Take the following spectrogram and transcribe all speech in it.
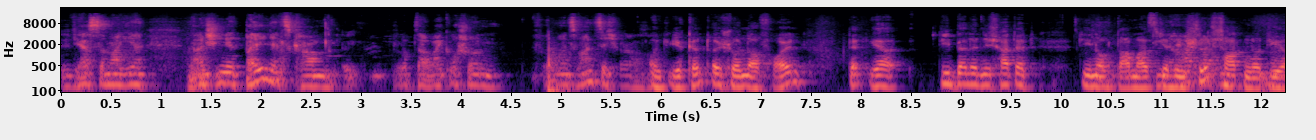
das, erste Mal hier ein anständiges Ballnetz kam. Ich glaube, da war ich auch schon 25 oder so. Und ihr könnt euch schon noch freuen, dass ihr die Bälle nicht hattet, die noch damals hier den Schlitz hatten. und die,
